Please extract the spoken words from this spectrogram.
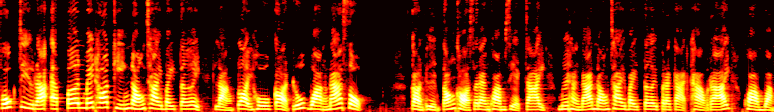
ฟุกจิระแอปเปิลไม่ทอดทิ้งน้องชายใบเตย หลังปล่อยโฮกอดรูปวางหน้าศพ ก่อนอื่นต้องขอแสดงความเสียใจ เมื่อทางด้านน้องชายใบเตยประกาศข่าวร้าย ความหวัง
